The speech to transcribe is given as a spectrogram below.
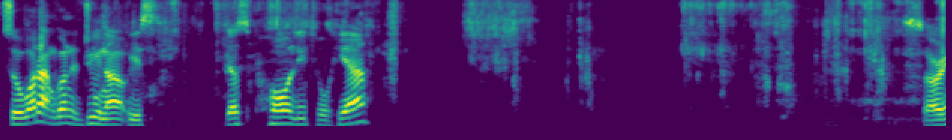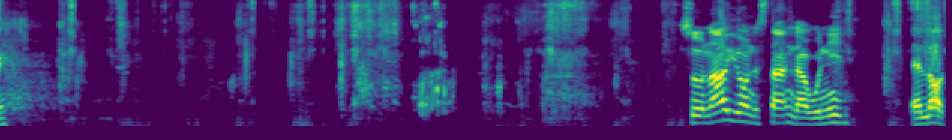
So what I'm going to do now is just pour little here sorry. So now you understand that we need a lot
